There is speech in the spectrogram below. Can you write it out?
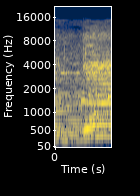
around.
